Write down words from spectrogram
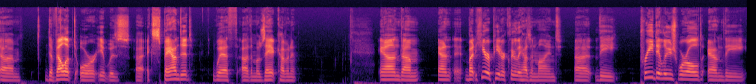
um, developed or it was uh, expanded with uh, the Mosaic covenant. And um, and but here Peter clearly has in mind uh, the pre-deluge world and the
